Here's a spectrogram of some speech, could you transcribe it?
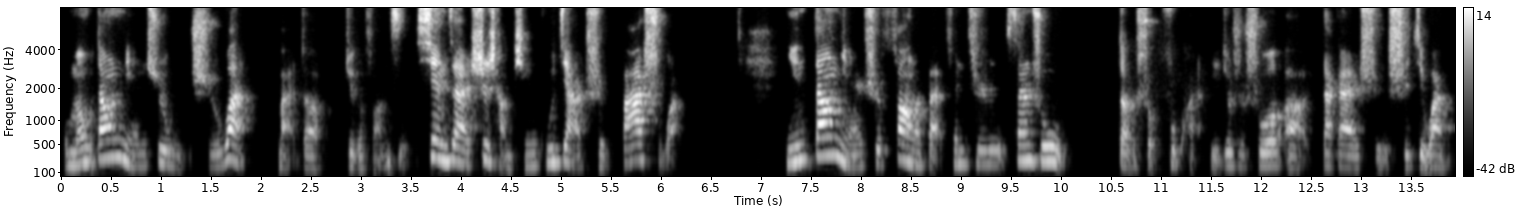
我们当年是五十万买的这个房子，现在市场评估价是八十万，您当年是放了百分之三十五。的首付款，也就是说，啊，大概是十几万，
